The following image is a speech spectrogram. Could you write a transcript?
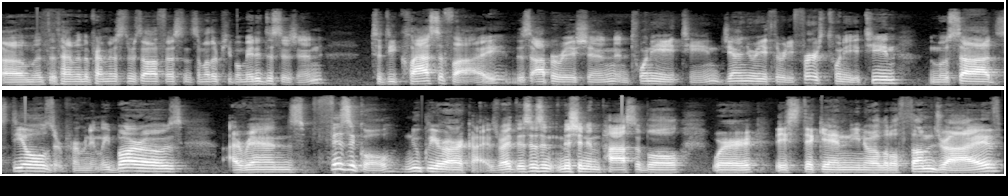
um, at the time in the Prime Minister's office, and some other people made a decision to declassify this operation in 2018, January 31st, 2018, the Mossad steals or permanently borrows Iran's physical nuclear archives, right? This isn't Mission Impossible where they stick in, you know, a little thumb drive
